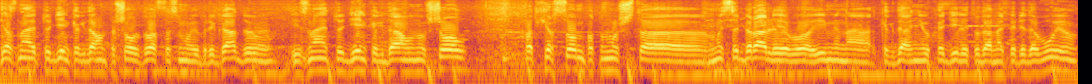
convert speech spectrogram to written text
Я знаю тот день, когда он пришел в 28-ю бригаду, и знаю тот день, когда он ушел под Херсон, потому что мы собирали его именно, когда они уходили туда на передовую.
